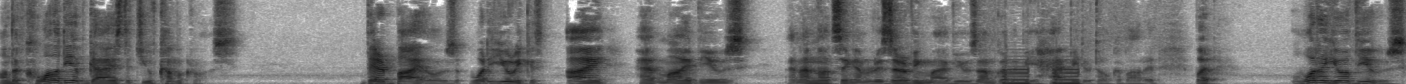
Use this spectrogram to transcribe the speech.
on the quality of guys that you've come across? Their bios, what do you read? Because I have my views, and I'm not saying I'm reserving my views, I'm going to be happy to talk about it. But what are your views?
